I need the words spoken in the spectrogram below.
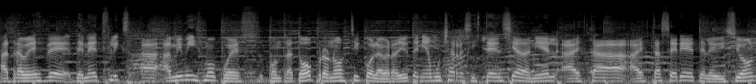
a través de, de Netflix. A, a mí mismo, pues, contra todo pronóstico, la verdad yo tenía mucha resistencia, Daniel, a esta, a esta serie de televisión.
